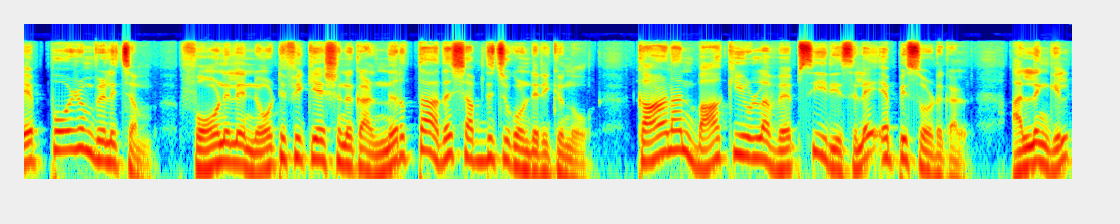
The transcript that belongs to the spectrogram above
എപ്പോഴും വെളിച്ചം. ഫോണിലെ നോട്ടിഫിക്കേഷനുകൾ നിർത്താതെ ശബ്ദിച്ചുകൊണ്ടിരിക്കുന്നു. കാണാൻ ബാക്കിയുള്ള വെബ് സീരീസിലെ എപ്പിസോഡുകൾ. അല്ലെങ്കിൽ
